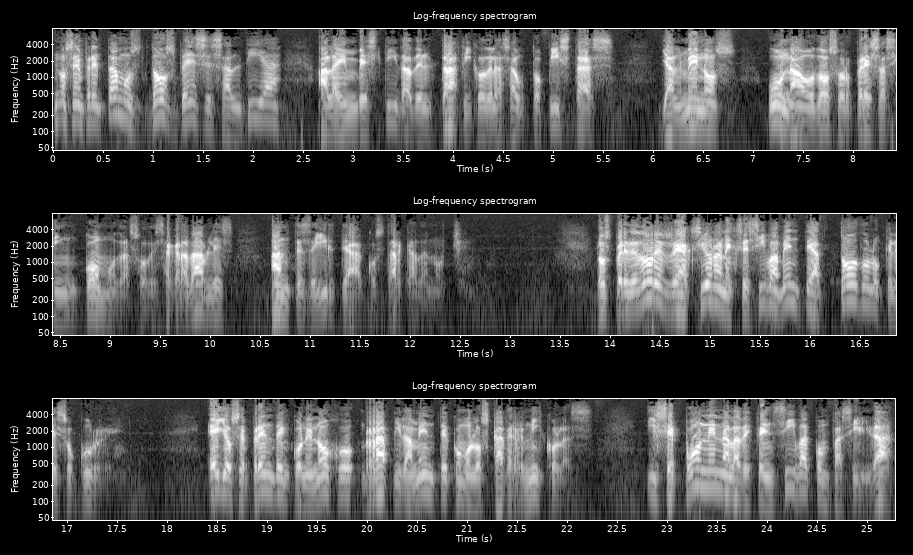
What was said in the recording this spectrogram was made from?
nos enfrentamos dos veces al día a la embestida del tráfico de las autopistas y al menos una o dos sorpresas incómodas o desagradables antes de irte a acostar cada noche. Los perdedores reaccionan excesivamente a todo lo que les ocurre. Ellos se prenden con enojo rápidamente como los cavernícolas y se ponen a la defensiva con facilidad.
